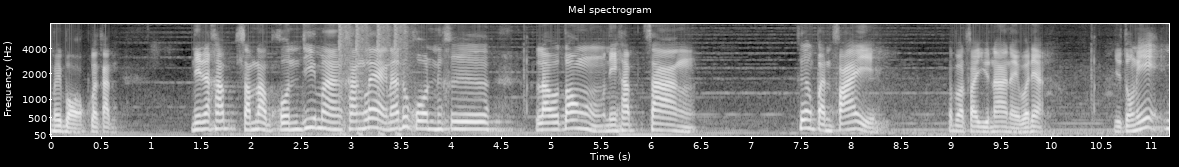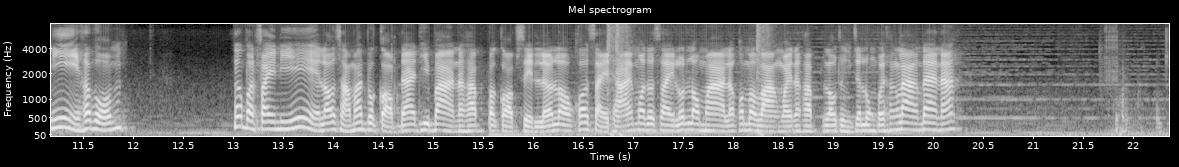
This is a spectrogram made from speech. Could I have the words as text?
ไม่บอกแล้วกันนี่นะครับสำหรับคนที่มาครั้งแรกนะทุกคนคือเราต้องนี่ครับสร้างเครื่องปั่นไฟเครื่องปั่นไฟอยู่หน้าไหนวะเนี่ย อยู่ตรงนี้นี่ครับผม เครื่องปั่นไฟนี้เราสามารถประกอบได้ที่บ้านนะครับ ประกอบเสร็จแล้วเราก็ใส่ท้ายมอเตอร์ไซค์รถเรามาแล้วก็มาวางไว้นะครับ เราถึงจะลงไปข้างล่างได้นะ โอเค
